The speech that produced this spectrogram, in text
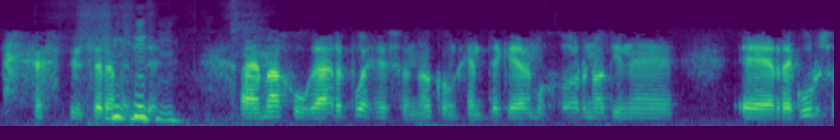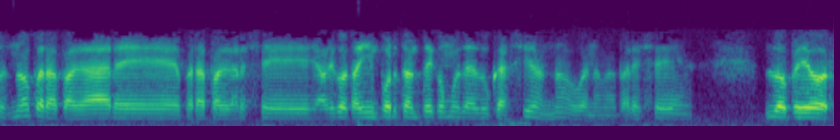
sinceramente. Además, jugar, pues eso, ¿no? Con gente que a lo mejor no tiene eh, recursos, ¿no? Para pagar, eh, para pagarse algo tan importante como la educación, ¿no? Bueno, me parece lo peor.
